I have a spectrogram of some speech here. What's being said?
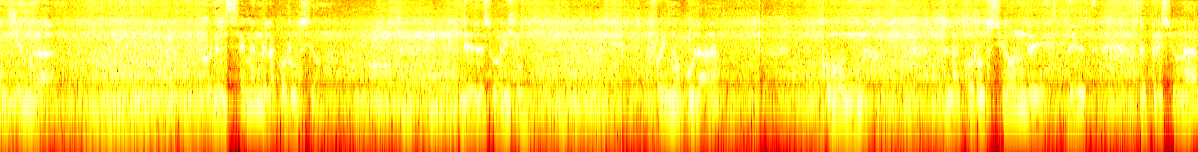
engendrada el semen de la corrupción. Desde su origen fue inoculada con la corrupción de, presionar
